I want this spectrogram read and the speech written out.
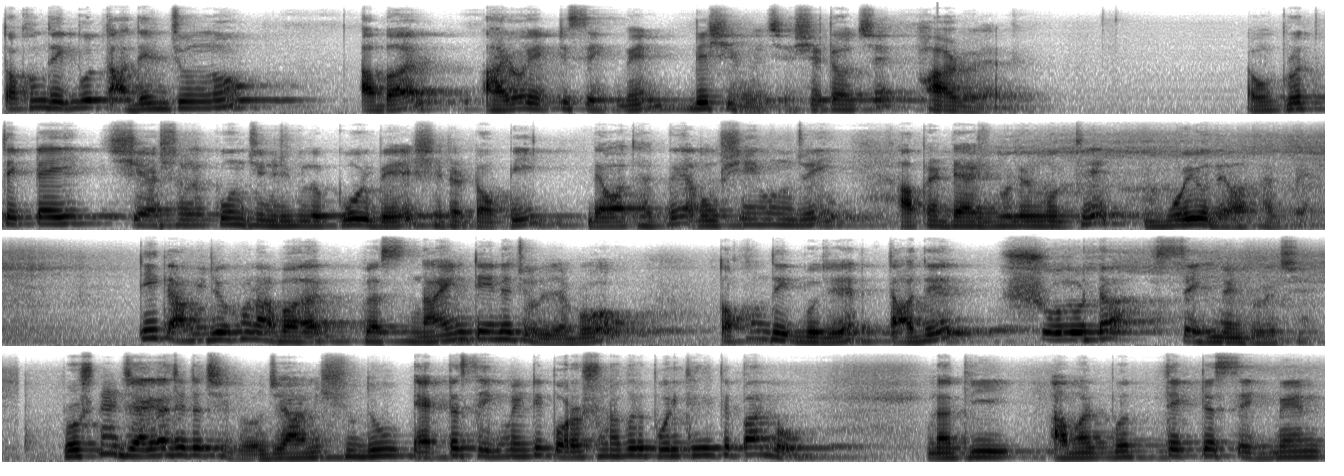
তখন দেখব তাদের জন্য আবার আরও একটি সেগমেন্ট বেশি রয়েছে সেটা হচ্ছে হার্ডওয়্যার এবং প্রত্যেকটাই সে আসলে কোন জিনিসগুলো পড়বে সেটা টপিক দেওয়া থাকবে এবং সেই অনুযায়ী আপনার ড্যাশবোর্ডের মধ্যে বইও দেওয়া থাকবে। ঠিক আমি যখন আবার ক্লাস নাইন টেনে চলে যাব, তখন দেখব যে তাদের ষোলোটা সেগমেন্ট রয়েছে। প্রশ্নের জায়গা যেটা ছিল যে আমি শুধু একটা সেগমেন্টই পড়াশোনা করে পরীক্ষা দিতে পারব? নাকি আমার প্রত্যেকটা সেগমেন্ট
